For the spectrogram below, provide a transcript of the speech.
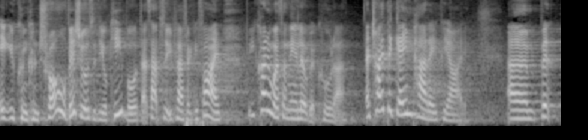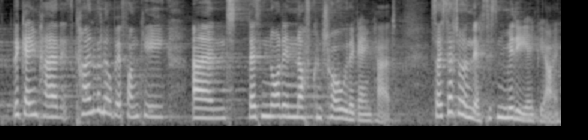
You can control visuals with your keyboard, that's absolutely perfectly fine, but you kind of want something a little bit cooler. I tried the Gamepad API, um, but the Gamepad, it's kind of a little bit funky, and there's not enough control with the Gamepad. So I settled on this, this MIDI API.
